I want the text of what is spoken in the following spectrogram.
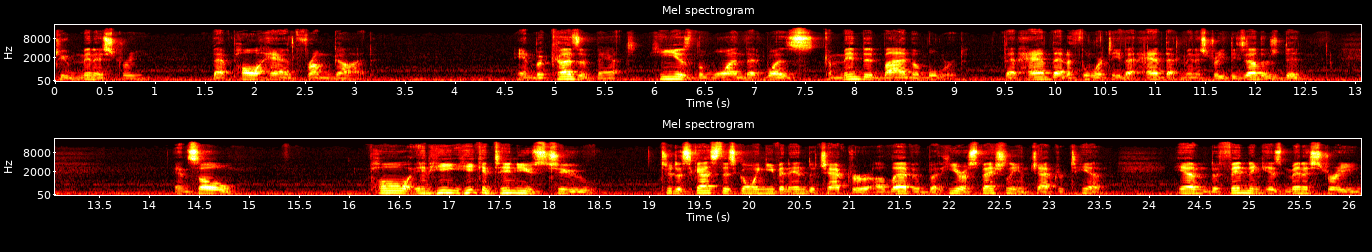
to ministry that Paul had from God. And because of that, he is the one that was commended by the Lord, that had that authority, that had that ministry. These others didn't. And so, Paul, and he, he continues to to discuss this going even into chapter 11, but here, especially in chapter 10, him defending his ministry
